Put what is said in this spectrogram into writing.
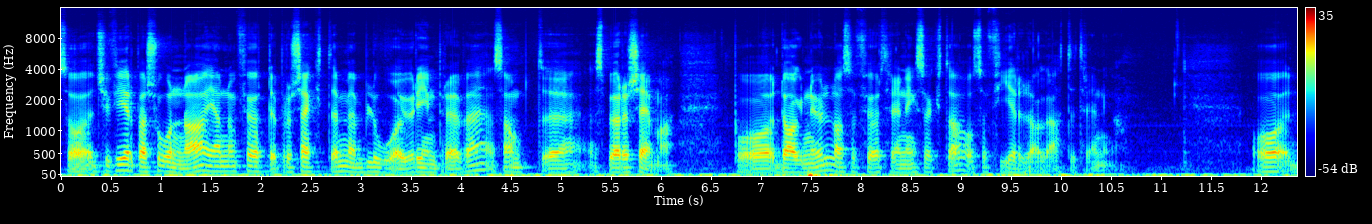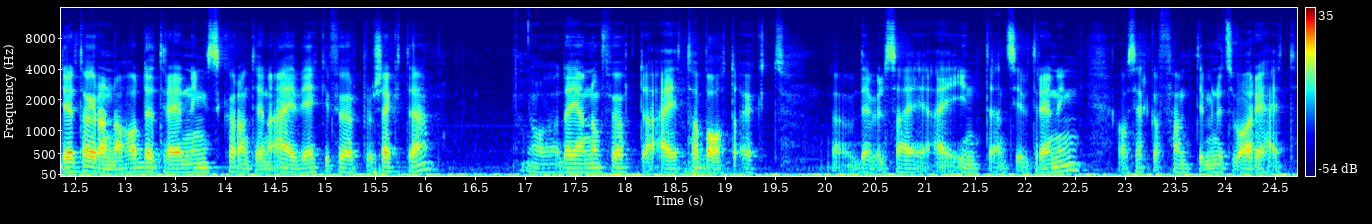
Så 24 personer gjennomførte prosjektet med blod- og urinprøve samt uh, spørreskjema på dag null, altså før treningsøkta, og så fire dager etter treninga. Og deltakerne hadde treningskarantene ei uke før prosjektet. Og de gjennomførte ei Tabata-økt. Dvs. Si ei intensiv trening av ca. 50 minutts varighet.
